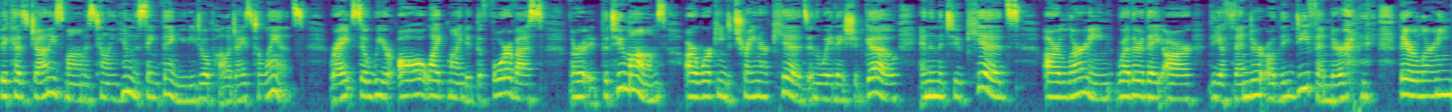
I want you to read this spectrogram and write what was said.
because Johnny's mom is telling him the same thing. You need to apologize to Lance, right? So we are all like-minded. The four of us or the two moms are working to train our kids in the way they should go. And then the two kids are learning whether they are the offender or the defender. they're learning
